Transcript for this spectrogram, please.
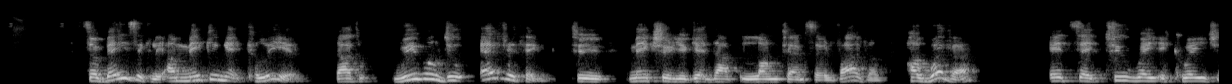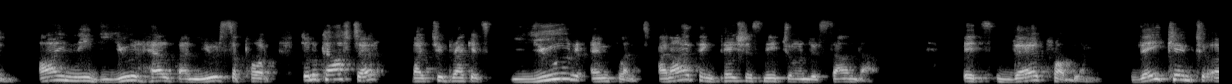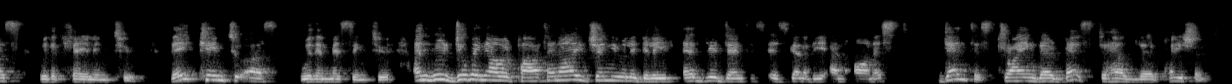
So basically, I'm making it clear that we will do everything to make sure you get that long term survival. However, it's a two way equation. I need your help and your support to look after, by two brackets, your implant. And I think patients need to understand that. It's their problem. They came to us with a failing tooth. They came to us with a missing tooth. And we're doing our part. And I genuinely believe every dentist is going to be an honest dentist, trying their best to help their patient.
